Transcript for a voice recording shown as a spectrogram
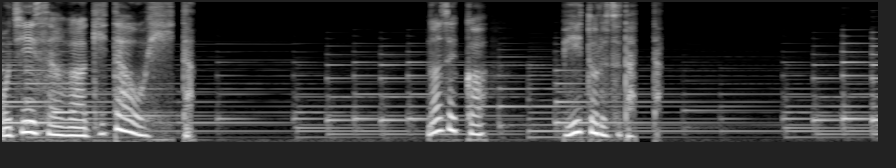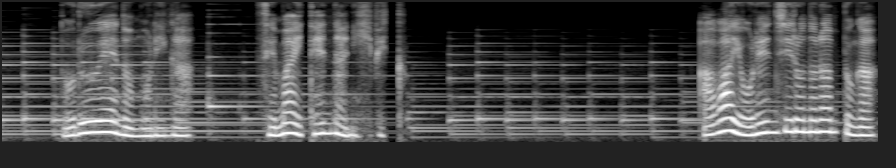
おじいさんはギターを弾いた。なぜかビートルズだった。ノルウェーの森が狭い店内に響く。淡いオレンジ色のランプが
